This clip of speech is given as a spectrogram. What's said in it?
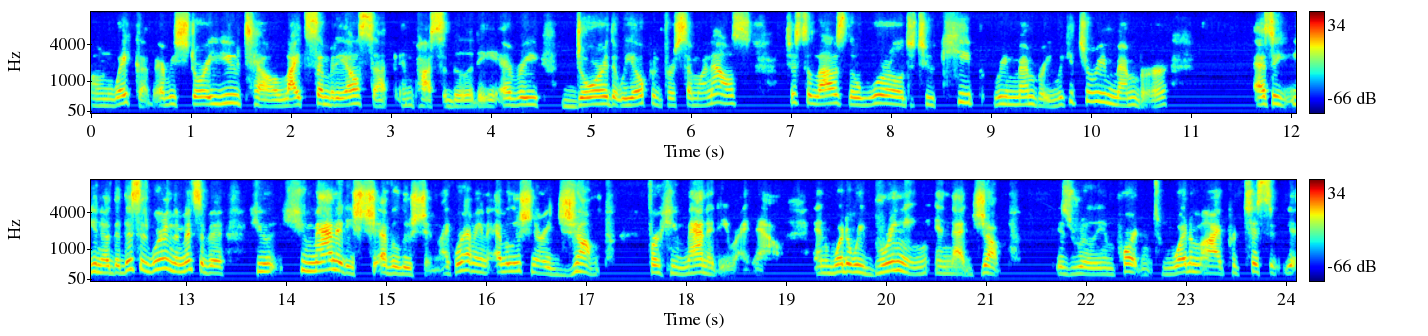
own wake up. Every story you tell lights somebody else up in possibility. Every door that we open for someone else just allows the world to keep remembering. We get to remember as a you know that this is we're in the midst of a hu- humanity evolution. Like we're having an evolutionary jump for humanity right now. And what are we bringing in that jump? Is really important. What am I participating?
